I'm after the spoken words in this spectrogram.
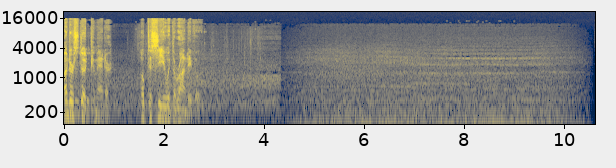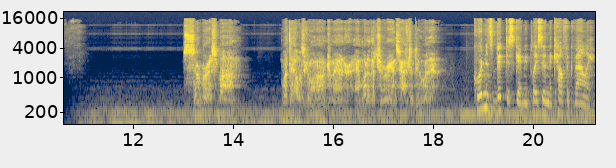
Understood, Commander. Hope to see you at the rendezvous. Cerberus bomb. What the hell is going on, Commander? And what do the Turians have to do with it? Coordinates Victus gave me place it in the Kelphic Valley.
